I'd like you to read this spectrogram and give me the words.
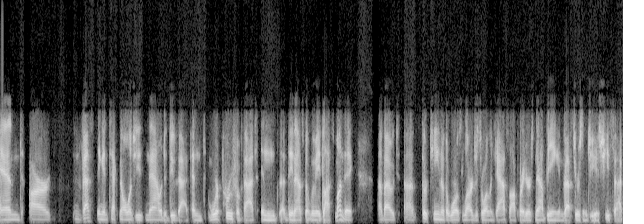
and are investing in technologies now to do that. And we're proof of that in the announcement we made last Monday about uh, 13 of the world's largest oil and gas operators now being investors in GHGSat.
